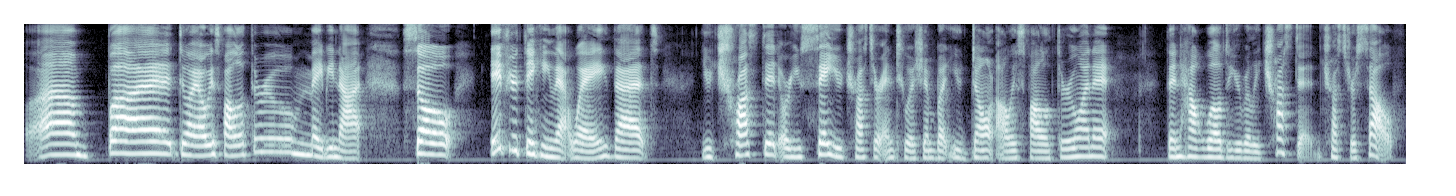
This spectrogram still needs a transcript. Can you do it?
um, but do I always follow through? Maybe not. So if you're thinking that way, that you trust it or you say you trust your intuition, but you don't always follow through on it, then how well do you really trust it? Trust yourself.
